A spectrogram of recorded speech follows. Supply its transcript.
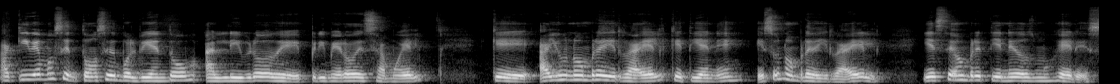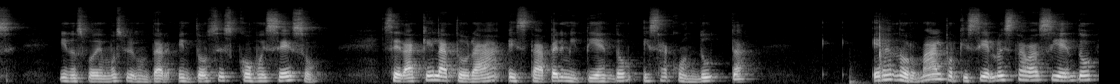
Aquí vemos entonces, volviendo al libro de primero de Samuel, que hay un hombre de Israel que tiene, es un hombre de Israel, y este hombre tiene dos mujeres. Y nos podemos preguntar, entonces, ¿cómo es eso? ¿Será que la Torá está permitiendo esa conducta? Era normal, porque si él lo estaba haciendo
